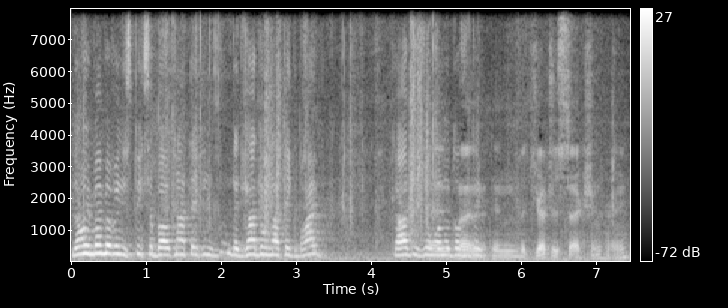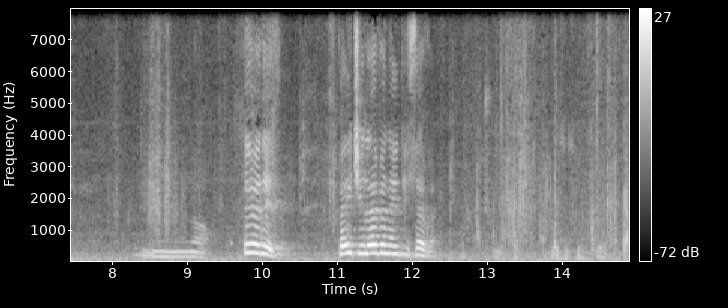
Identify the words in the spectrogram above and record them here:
Don't remember when he speaks about not taking, that God will not take bribe? God is the one who the- take. In the Judges section, right? No. Here it is. Page 1187. Moses was dead.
